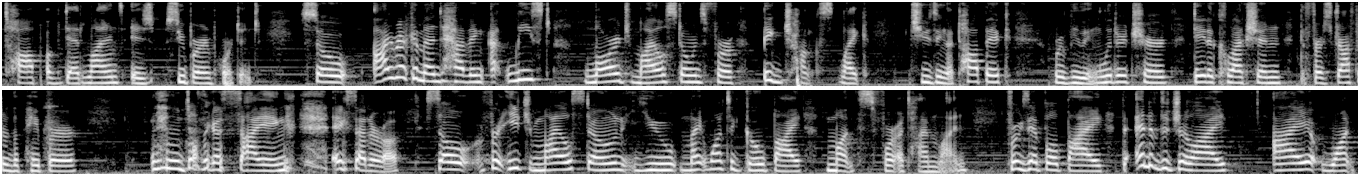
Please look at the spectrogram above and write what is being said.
top of deadlines is super important. So, I recommend having at least large milestones for big chunks like choosing a topic, reviewing literature, data collection, the first draft of the paper, Jessica sighing, etc. So, for each milestone, you might want to go by months for a timeline. For example, by the end of the July, I want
